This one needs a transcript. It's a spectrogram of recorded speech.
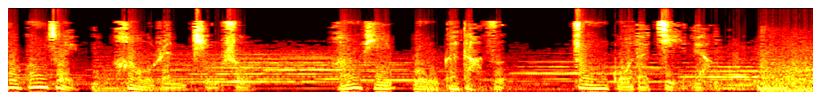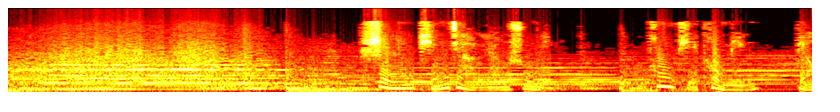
千秋功罪，后人评说。”横批五个大字：“中国的脊梁。”世人评价梁漱溟：通体透明，表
